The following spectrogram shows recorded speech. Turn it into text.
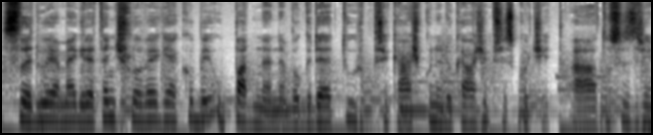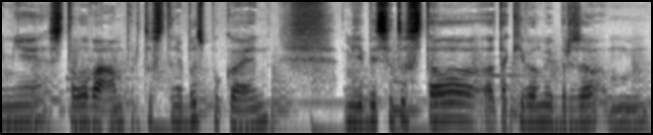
sledujeme, kde ten člověk jakoby upadne nebo kde tu překážku nedokáže přeskočit. A to se zřejmě stalo vám, proto jste nebyl spokojen. Mně by se to stalo taky velmi brzo, mm,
